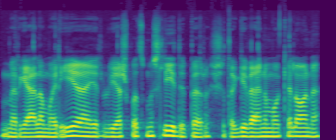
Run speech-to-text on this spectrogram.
mergelė Marija ir viešpats mus lydi per šitą gyvenimo kelionę.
